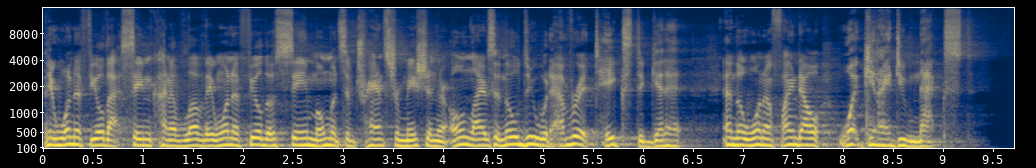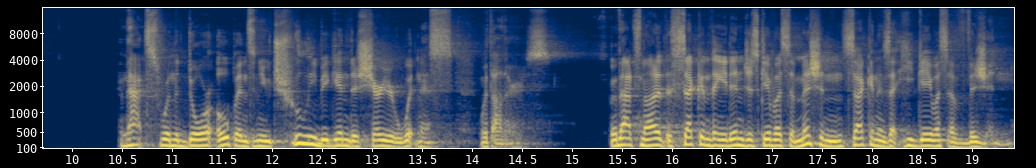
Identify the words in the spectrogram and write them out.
They want to feel that same kind of love. They want to feel those same moments of transformation in their own lives, and they'll do whatever it takes to get it. And they'll want to find out, what can I do next? And that's when the door opens and you truly begin to share your witness with others. But that's not it. The second thing, he didn't just give us a mission. Second is that he gave us a vision.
